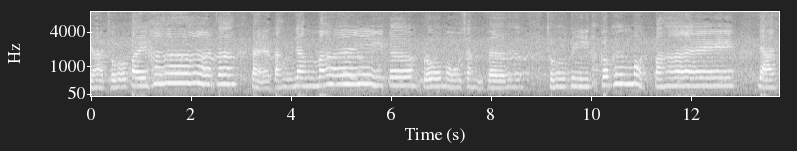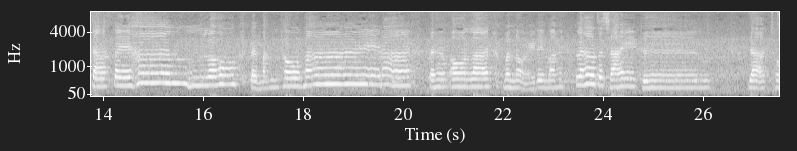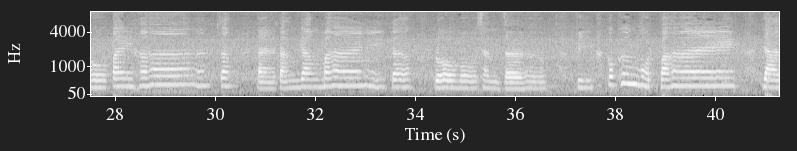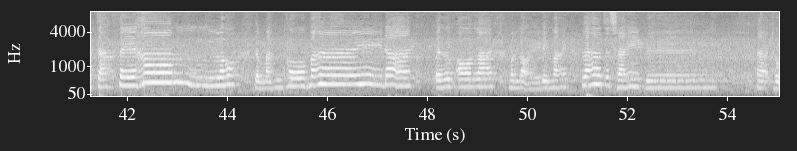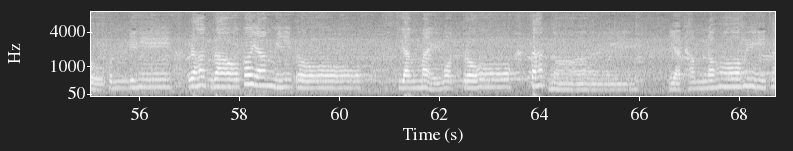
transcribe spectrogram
อยากโทรไปหาจังแต่ตังยังไม่เติมโปรโมชั่นเติมโชคดีก็เพิ่งหมดไป อยากจะเซฮันโล แต่มันโทรไม่ได้ เติมออนไลน์มาหน่อยได้ไหม แล้วจะใช้คืน อยากโทรไปหาจังแต่ตังยังไม่เติมโปรโมชั่นเติมฟรีก็เพิ่งหมดไป อยากจะเซฮันโลแต่มันโทรไม่ได้ เติมออนไลน์มาหน่อยได้ไหม แล้วจะใช้คืนถ้าโถคนดี รักเราก็ยังมีโปร ยังไม่หมดโปร สักหน่อย อย่าทำน้อยใจ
